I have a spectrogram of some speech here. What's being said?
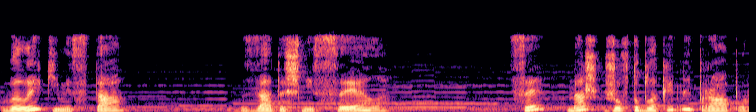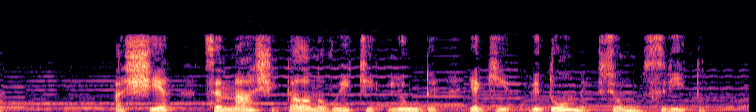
великі міста, затишні села. Це наш жовто-блакитний прапор. А ще це наші талановиті люди, які відомі всьому світу.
